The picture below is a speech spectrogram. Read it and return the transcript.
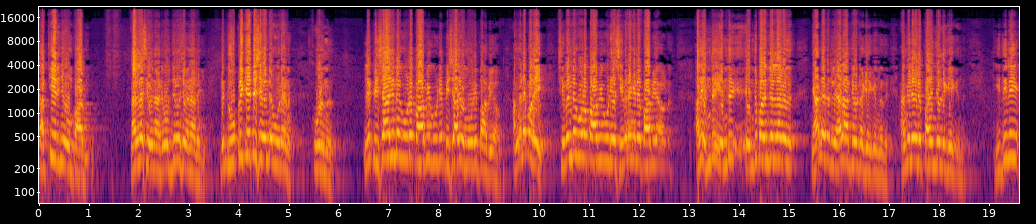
കത്തിയെരിഞ്ഞു പോകും പാവി. നല്ല ശിവനാണ് ഒറിജിനൽ ശിവനാണെങ്കിൽ. ഇത് ഡ്യൂപ്ലിക്കേറ്റ് ശിവന്റെ കൂടെയാണ് കൂടുന്നത്. ഇല്ലെ പിശാജിന്റെ കൂടെ പാവി കൂടിയ പിശാജ് ഒന്നുകൂടി പാവിയാവും. അങ്ങനെ പറയും. ശിവന്റെ കൂടെ പാവി കൂടിയ ശിവൻ എങ്ങനെ പാപിയാവുന്നത് അത് എന്ത് എന്ത് എന്ത് പഴഞ്ചൊല്ലാണത്? ഞാൻ കേട്ടില്ല ഞാൻ ആദ്യമായിട്ടാണ് കേൾക്കുന്നത്. അങ്ങനെ ഒരു പഴഞ്ചൊല്ല് കേൾക്കുന്നത്. ഇതിൽ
